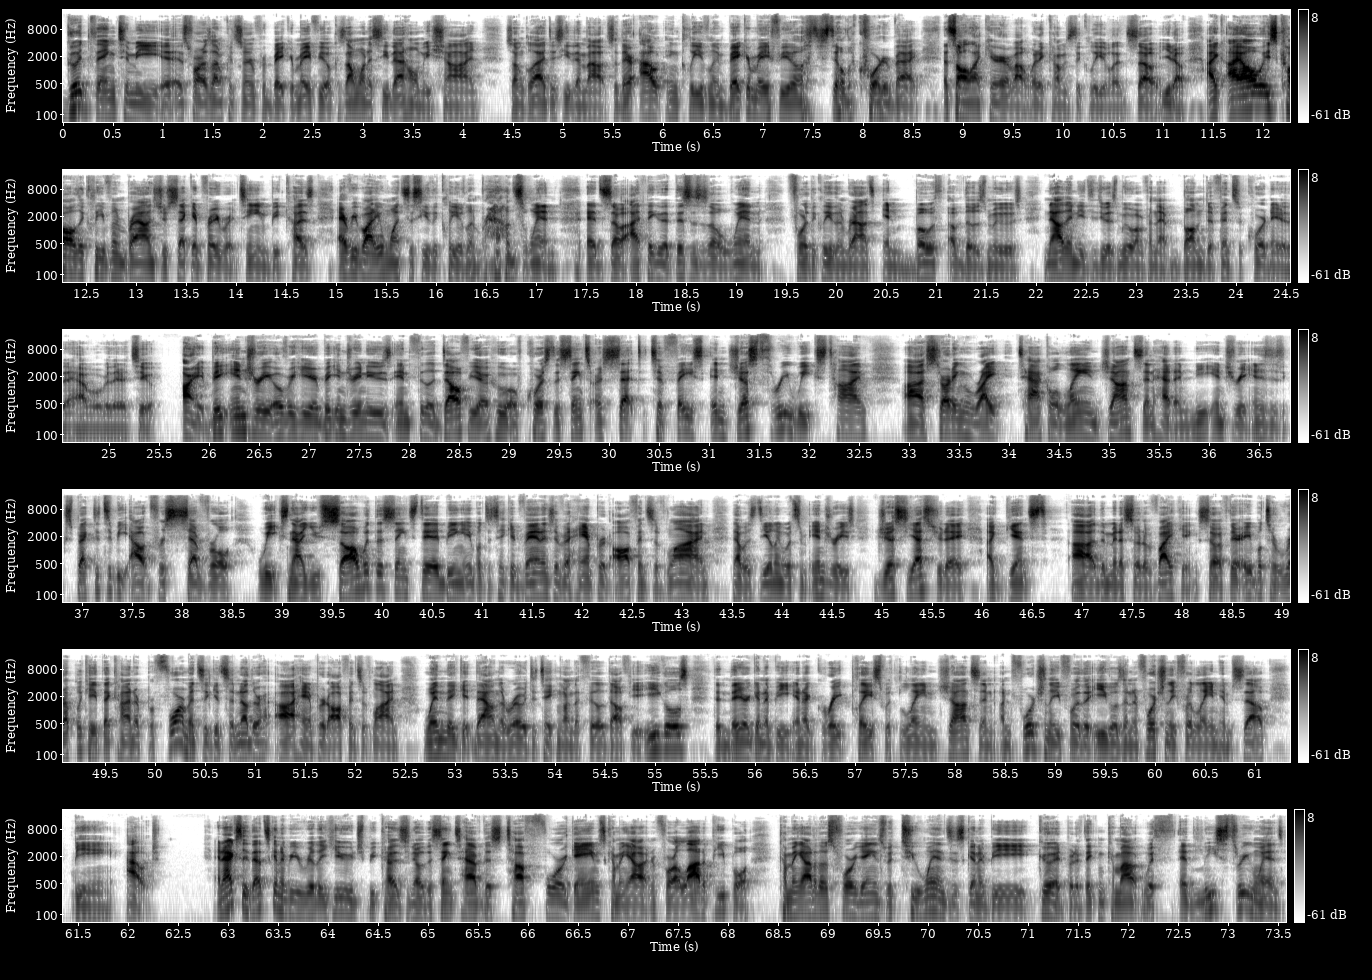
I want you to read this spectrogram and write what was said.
good thing to me as far as I'm concerned for Baker Mayfield because I want to see that homie shine. So I'm glad to see them out. So they're out in Cleveland. Baker Mayfield is still the quarterback. That's all I care about when it comes to Cleveland. So, you know, I, I always call the Cleveland Browns your second favorite team because everybody wants to see the Cleveland Browns win. And so I think that this is a win for the Cleveland Browns in both of those moves. Now they need to do is move on from that bum defensive coordinator they have over there too. All right, big injury over here. Big injury news in Philadelphia, who, of course, the Saints are set to face in just three weeks' time. Uh, starting right tackle Lane Johnson had a knee injury and is expected to be out for several weeks. Now, you saw what the Saints did, being able to take advantage of a hampered offensive line that was dealing with some injuries just yesterday against uh, the Minnesota Vikings. So if they're able to replicate that kind of performance against another uh, hampered offensive line when they get down the road to taking on the Philadelphia Eagles, then they are going to be in a great place with Lane Johnson. Unfortunately for the Eagles and unfortunately for Lane himself being out. And actually, that's going to be really huge because, you know, the Saints have this tough four games coming out. And for a lot of people, coming out of those four games with two wins is going to be good. But if they can come out with at least three wins,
